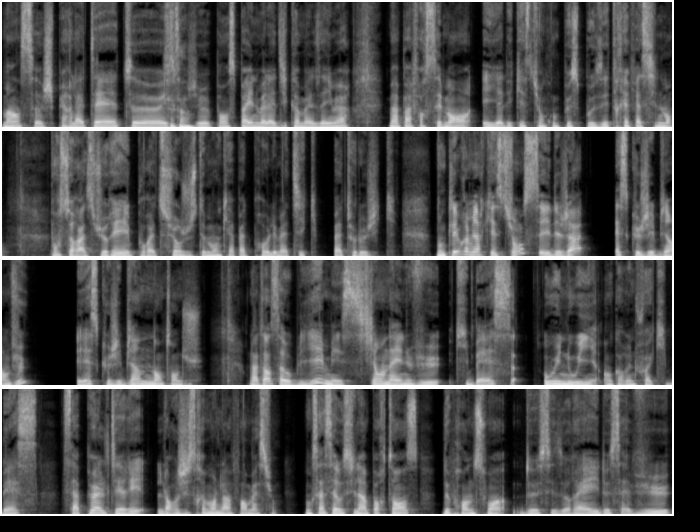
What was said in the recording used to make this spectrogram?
mince, je perds la tête, euh, est-ce que je pense pas à une maladie comme Alzheimer? Ben, Pas forcément, et il y a des questions qu'on peut se poser très facilement pour se rassurer et pour être sûr justement qu'il n'y a pas de problématique pathologique. Donc les premières questions, c'est déjà, est-ce que j'ai bien vu et est-ce que j'ai bien entendu? On a tendance à oublier, mais si on a une vue qui baisse, ou une ouïe, encore une fois, qui baisse, ça peut altérer l'enregistrement de l'information. Donc ça, c'est aussi l'importance de prendre soin de ses oreilles, de sa vue,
